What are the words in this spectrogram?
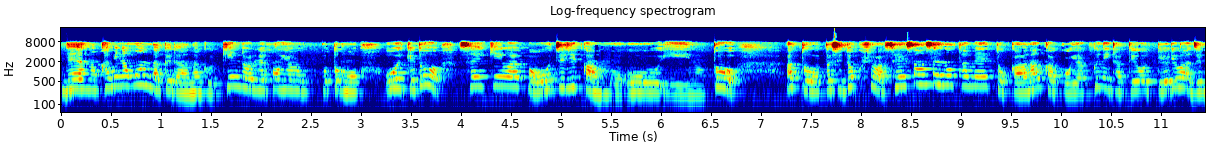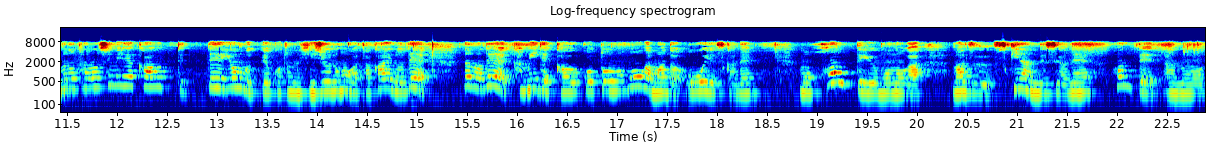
であの紙の本だけではなく Kindle で本読むことも多いけど最近はやっぱおうち時間も多いのとあと私読書は生産性のためとかなんかこう役に立てようっていうよりは自分の楽しみで買うって言って読むっていうことの比重の方が高いのでなので紙で買うことの方がまだ多いですかね。もう本っていうものがまず好きなんですよね。本ってあの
